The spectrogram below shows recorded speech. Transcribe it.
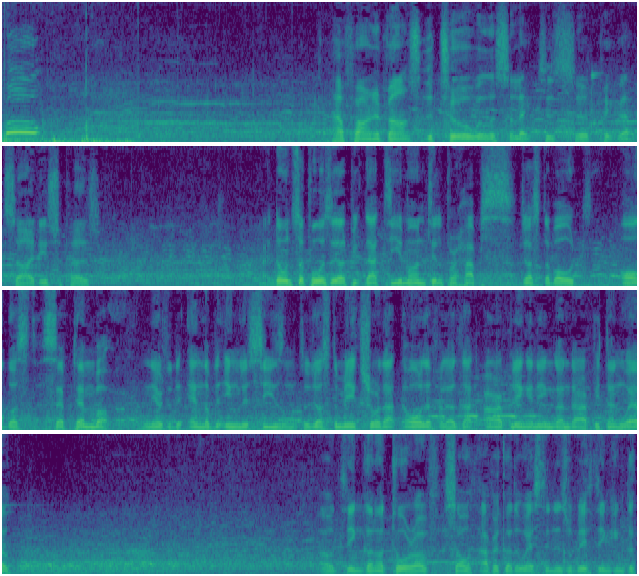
Ball. How far in advance of the tour will the selectors uh, pick that side, do you suppose? I don't suppose they'll pick that team until perhaps just about August, September, near to the end of the English season. So just to make sure that all the fellas that are playing in England are fit and well. I would think on a tour of South Africa, the West Indies would be thinking to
